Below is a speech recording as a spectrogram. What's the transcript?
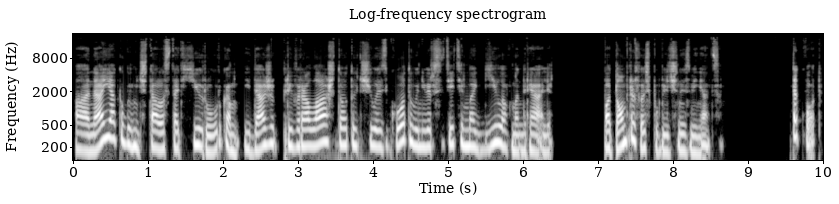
А она якобы мечтала стать хирургом и даже приврала, что отучилась год в университете Могила в Монреале. Потом пришлось публично извиняться. Так вот,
